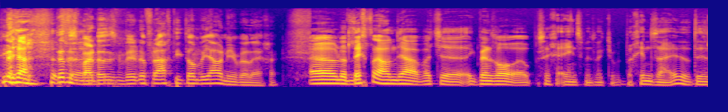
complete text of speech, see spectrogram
Ja, dat is maar, dat is weer de vraag die ik dan bij jou neer wil leggen. Ehm, dat ligt eraan, ja, wat je, ik ben het wel op zich eens met wat je op het begin zei. Dat is,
